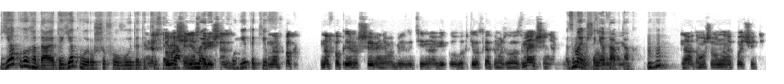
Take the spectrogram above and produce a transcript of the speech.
Як ви гадаєте, як ви розшифровуєте такі скорочення, скоріше, політиків? Навпаки, навпаки, розширення мобілізаційного віку. Ви хотіли сказати, можливо, зменшення? Зменшення, так, так. Угу. Да, тому що вони хочуть.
